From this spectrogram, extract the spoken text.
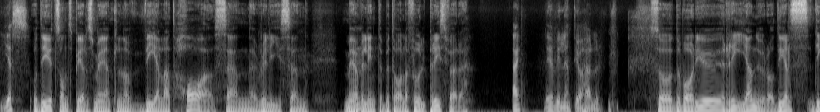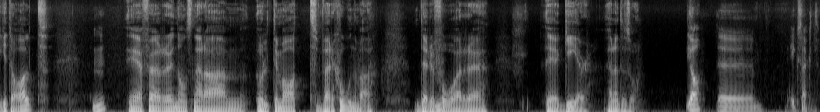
Yes. Och det är ju ett sånt spel som jag egentligen har velat ha sen releasen. Men jag Mm. vill inte betala fullpris för det. Nej, det vill inte jag heller. Så då var det ju rea nu då. Dels digitalt Mm. eh, för någon sån här um, ultimat version va? Där du Mm. får eh, eh, gear. Är det inte så? Ja, eh, exakt.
